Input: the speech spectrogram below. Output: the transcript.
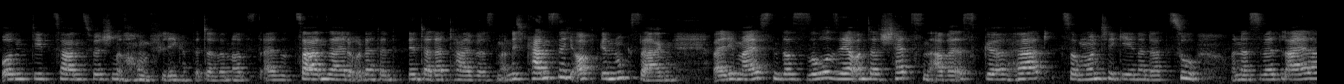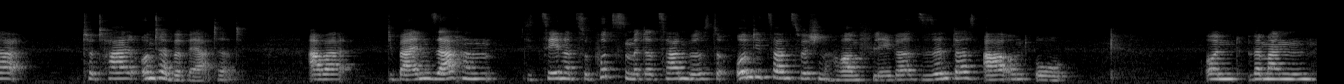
und die Zahnzwischenraumpflege bitte benutzt, also Zahnseide oder Interdentalbürsten. Und ich kann es nicht oft genug sagen, weil die meisten das so sehr unterschätzen, aber es gehört zur Mundhygiene dazu und es wird leider total unterbewertet. Aber die beiden Sachen, die Zähne zu putzen mit der Zahnbürste und die Zahnzwischenraumpflege, sind das A und O. Und wenn man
